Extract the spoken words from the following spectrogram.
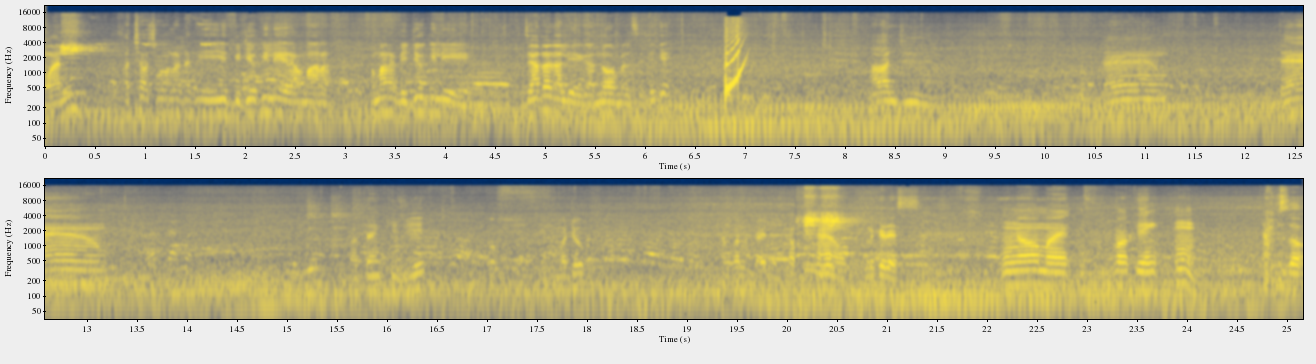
one अच्छा अच्छा वाला डालिए ये वीडियो के लिए है हमारा हमारा वीडियो के लिए ज़्यादा डालिएगा नॉर्मल से ठीक है हाँ जी thank you, G. Madhu. I'm gonna try this. Ow, look at this. Oh my fucking. Mm. So.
